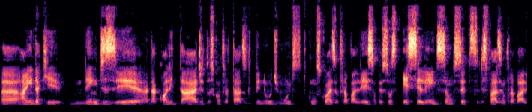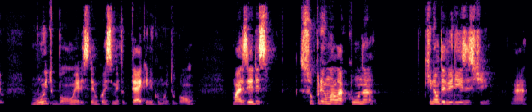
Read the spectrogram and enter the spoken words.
Uh, ainda que nem dizer da qualidade dos contratados do PNUD, muitos com os quais eu trabalhei, são pessoas excelentes, são, eles fazem um trabalho muito bom, eles têm um conhecimento técnico muito bom, mas eles suprem uma lacuna que não deveria existir. Né?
